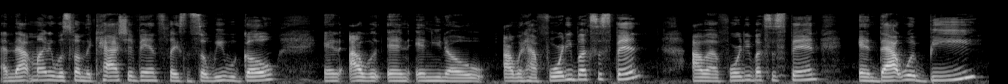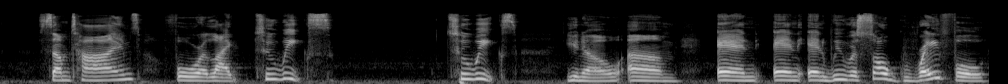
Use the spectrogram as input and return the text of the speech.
and that money was from the cash advance place and so we would go and i would and and you know i would have 40 bucks to spend i would have 40 bucks to spend and that would be sometimes for like two weeks. Two weeks you know um and and and we were so grateful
